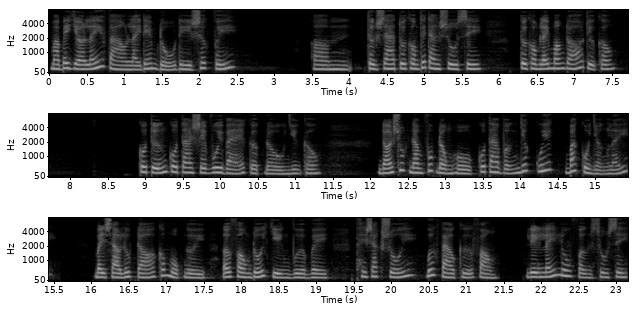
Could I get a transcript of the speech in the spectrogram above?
Mà bây giờ lấy vào lại đem đủ đi rất phí. Um, Thực ra tôi không thích ăn sushi. Tôi không lấy món đó được không? Cô tưởng cô ta sẽ vui vẻ gật đầu nhưng không Nói suốt 5 phút đồng hồ, cô ta vẫn nhất quyết bắt cô nhận lấy. May sao lúc đó có một người ở phòng đối diện vừa về, Thấy rắc rối, bước vào cửa phòng, liền lấy luôn phần sushi.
